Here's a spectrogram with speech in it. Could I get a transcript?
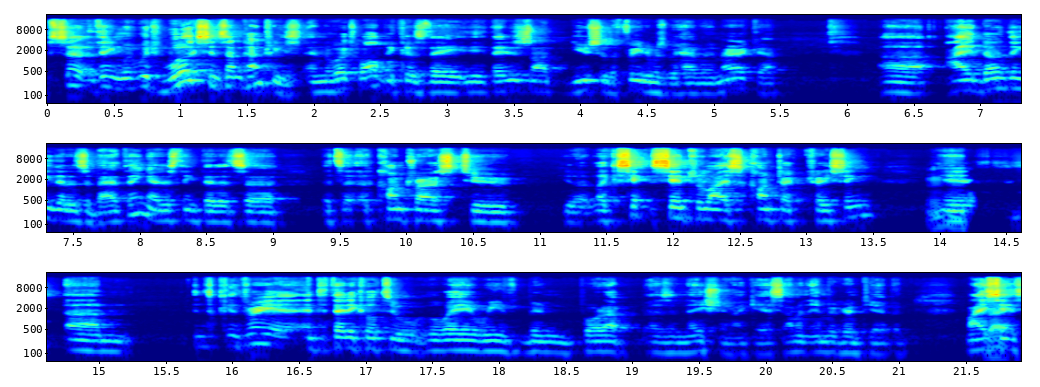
so thing, which works in some countries and works well because they they're just not used to the freedoms we have in America. Uh, I don't think that it's a bad thing. I just think that it's a it's a, contrast to you know like centralized contact tracing mm-hmm. is um, it's, it's, very antithetical to the way we've been brought up as a nation. I guess I'm an immigrant here, but my right. sense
